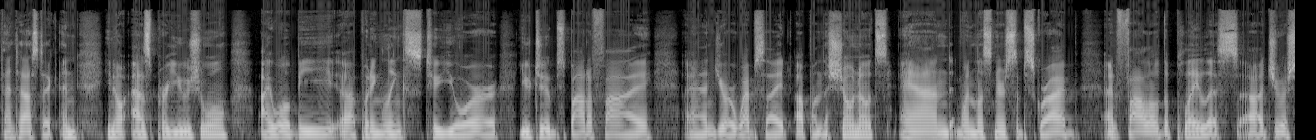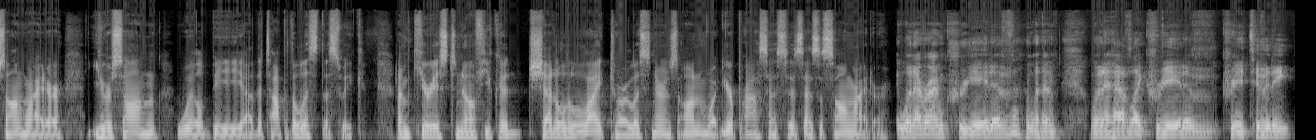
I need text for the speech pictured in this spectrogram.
Fantastic. And, you know, as per usual, I will be uh, putting links to your YouTube, Spotify, and your website up on the show notes. And when listeners subscribe and follow the playlists, uh, Jewish Songwriter, your song will be uh, the top of the list this week. I'm curious to know if you could shed a little light to our listeners on what your process is as a songwriter. whenever I'm creative, when I'm when I have like creative creativity,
